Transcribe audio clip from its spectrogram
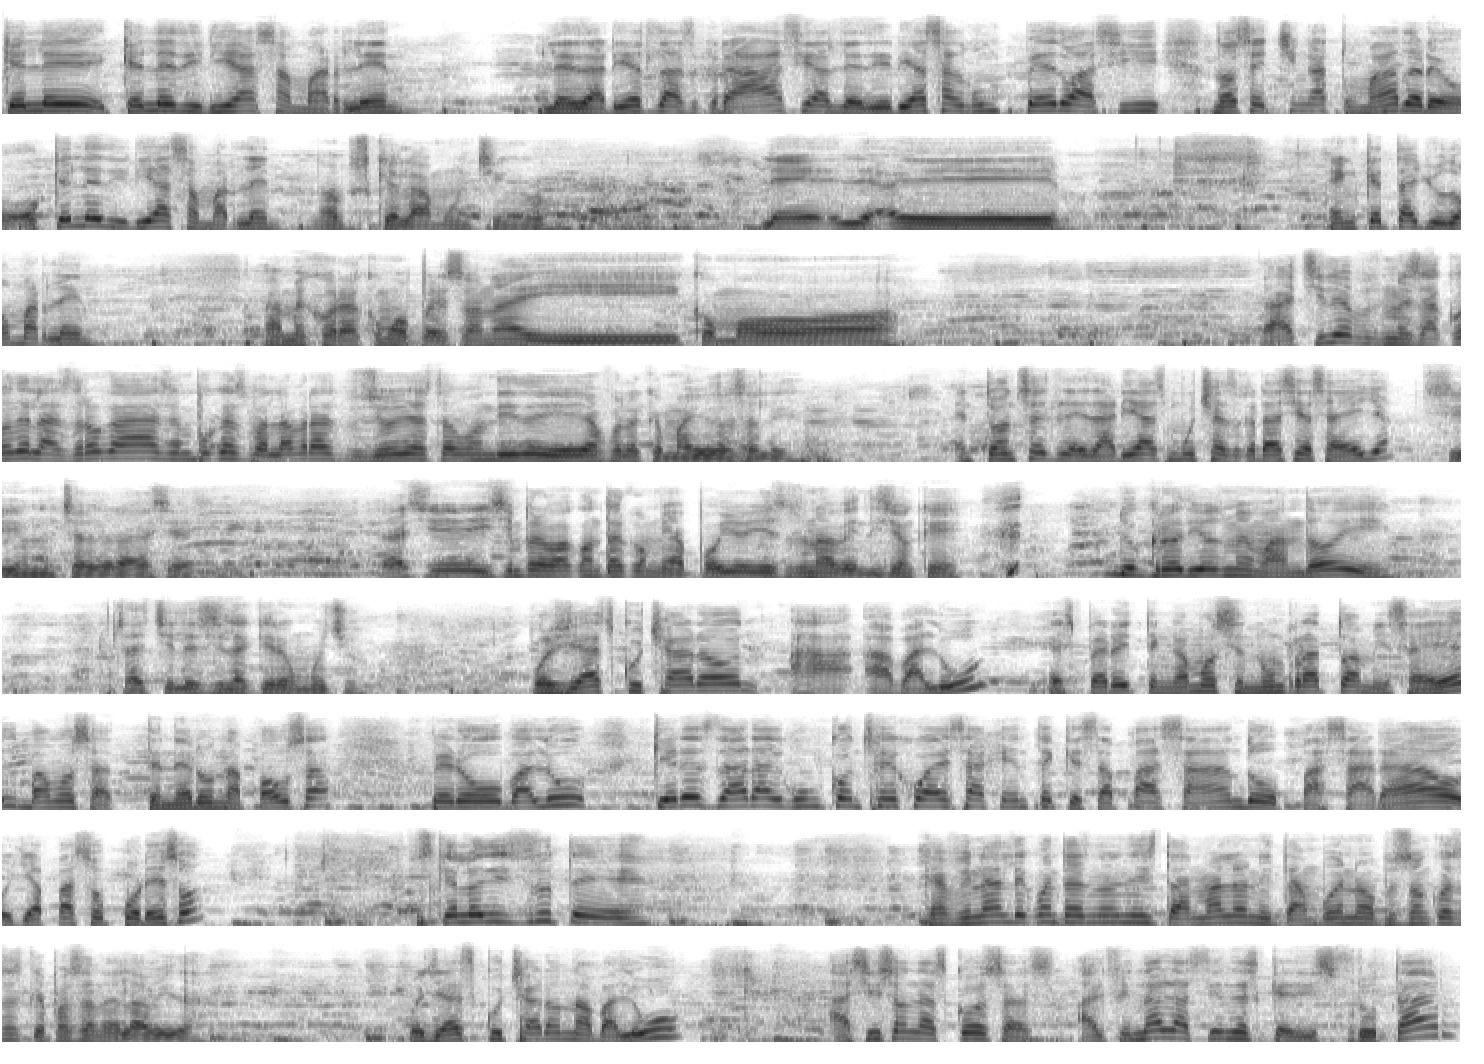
¿qué le, qué le dirías a Marlene? le darías las gracias, le dirías algún pedo así, no sé, chinga tu madre, o, o qué le dirías a Marlene. No, pues que la amo un chingo. Le, le- eh, ¿En qué te ayudó Marlene? A mejorar como persona y como... A Chile pues me sacó de las drogas, en pocas palabras, pues yo ya estaba hundido y ella fue la que me ayudó a salir. Entonces le darías muchas gracias a ella. Sí, muchas gracias. y- Gracias y siempre va a contar con mi apoyo y es una bendición que yo creo Dios me mandó y pues, a Chile sí la quiero mucho. Pues ya escucharon a, a Balú. Espero y tengamos en un rato a Misael. Vamos a tener una pausa. Pero Balú, ¿quieres dar algún consejo a esa gente que está pasando, o pasará o ya pasó por eso? Pues que lo disfrute. Que al final de cuentas no es ni tan malo ni tan bueno, pues son cosas que pasan en la vida. Pues ya escucharon a Balú. Así son las cosas. Al final las tienes que disfrutar.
